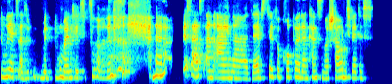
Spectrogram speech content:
du jetzt, also mit du meine ich jetzt die Zuhörerin, mhm. äh, Interesse hast an einer Selbsthilfegruppe, dann kannst du mal schauen. Ich werde es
